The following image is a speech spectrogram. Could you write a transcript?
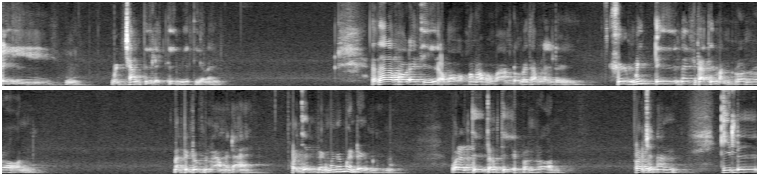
ตีเหมือนช่างตีเหล็กตีมีดตีอะไร แต่ถ้าเราเผาได้ที่เอามาวางข้างนอกวางโดยไม่ทำอะไรเลย คือไม่ตีในขณะที่มันร้อนร้อนมันเป็นรูปเป็นร่างไม่ได้ พอเย็นมันก็เหมือนเดิมวันนั้นตีต้องตีร้อนร้อนเพราะฉะนั้น กิเลส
